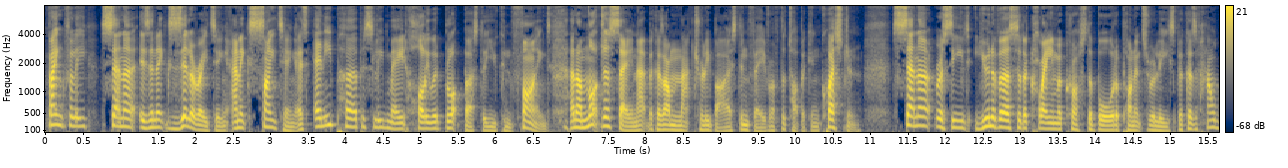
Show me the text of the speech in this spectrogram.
Thankfully, Senna is an exhilarating and exciting as any purposely made Hollywood blockbuster you can find, and I'm not just saying that because I'm naturally biased in favour of the topic in question. Senna received universal acclaim across the board upon its release because of how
